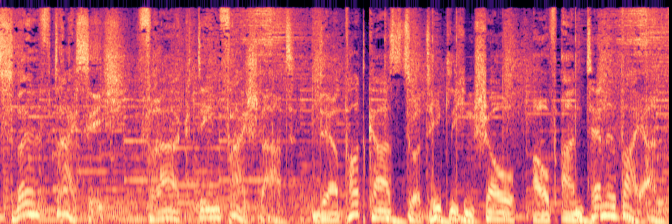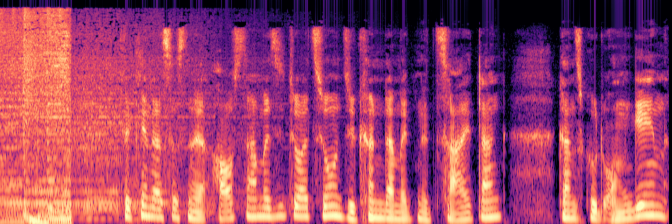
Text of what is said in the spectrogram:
12.30 Frag den Freistaat. Der Podcast zur täglichen Show auf Antenne Bayern. Für Kinder ist das eine Ausnahmesituation. Sie können damit eine Zeit lang ganz gut umgehen,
